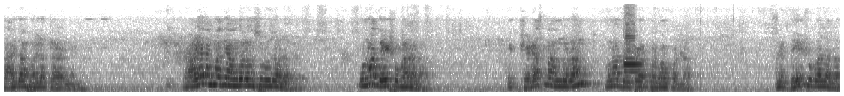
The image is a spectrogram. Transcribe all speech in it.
कायदा व्हायला तयार नाही. राळेगणमध्ये आंदोलन सुरू झालं. पुन्हा देश उभा झाला. एक खेड्यातलं आंदोलन पुन्हा देशावर प्रभाव पडला. आणि देश उभा झाला.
